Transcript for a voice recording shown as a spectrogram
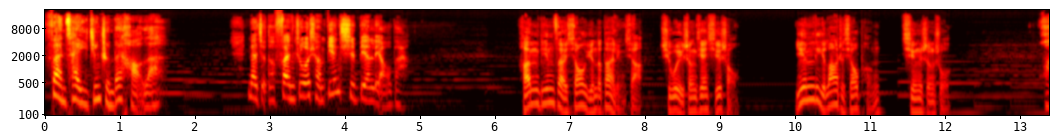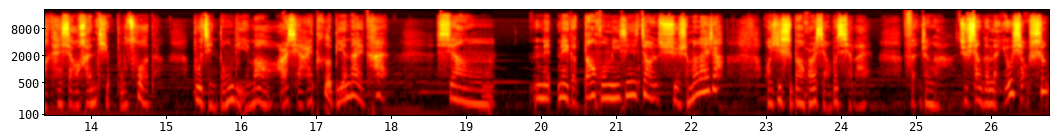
饭菜已经准备好了，那就到饭桌上边吃边聊吧。”韩冰在萧云的带领下去卫生间洗手，殷丽拉着萧鹏，轻声说：“我看小韩挺不错的，不仅懂礼貌，而且还特别耐看，像那那个当红明星叫许什么来着？我一时半会儿想不起来。反正啊，就像个奶油小生。”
